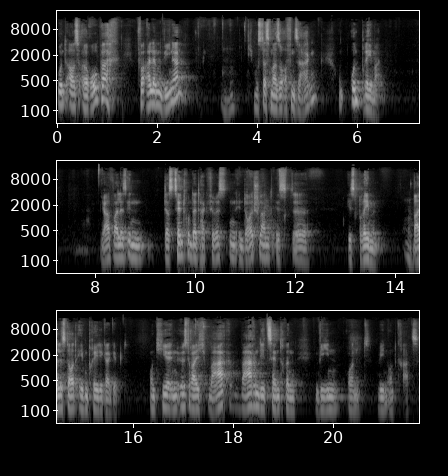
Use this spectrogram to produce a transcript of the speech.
Und aus Europa vor allem Wiener, muss das mal so offen sagen, und, und Bremer. Ja, weil es in das Zentrum der Takfiristen in Deutschland ist, äh, ist Bremen, weil es dort eben Prediger gibt. Und hier in Österreich war, waren die Zentren Wien und Wien und Graz.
